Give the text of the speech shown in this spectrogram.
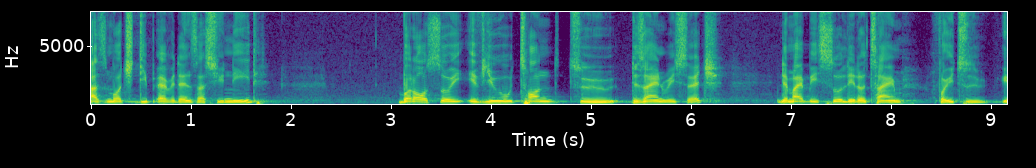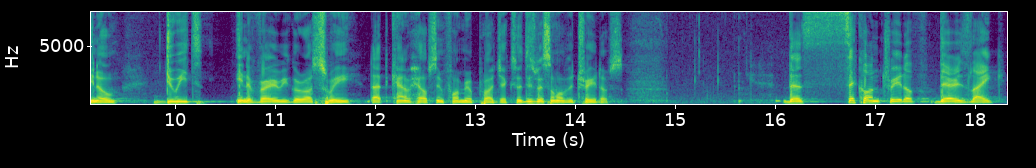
as much deep evidence as you need. But also, if you turn to design research, there might be so little time for you to, you know, do it in a very rigorous way that kind of helps inform your project. So these were some of the trade-offs. The second trade-off there is like,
